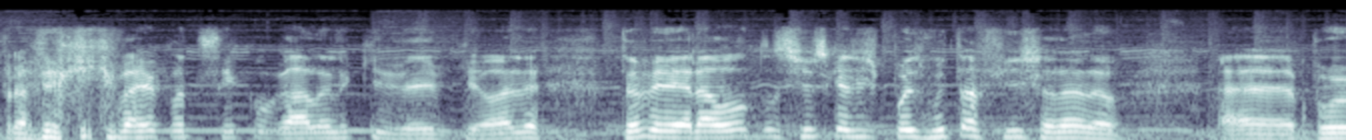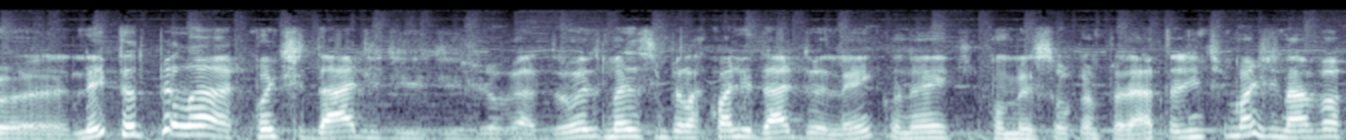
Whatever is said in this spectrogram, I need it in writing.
Pra ver o que, que vai acontecer com o Galo ano que vem. Porque olha, também era um dos times que a gente pôs muita ficha, né, Léo? É, por, nem tanto pela quantidade de, de jogadores, mas assim pela qualidade do elenco, né? Que começou o campeonato, a gente imaginava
